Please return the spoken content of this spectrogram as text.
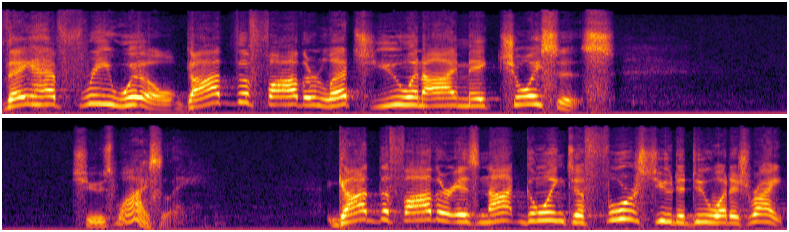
They have free will. God the Father lets you and I make choices. Choose wisely. God the Father is not going to force you to do what is right.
